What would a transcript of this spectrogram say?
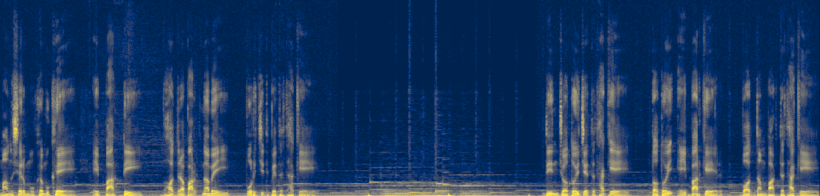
মানুষের মুখে মুখে এই পার্কটি ভদ্রা পার্ক নামেই পরিচিতি পেতে থাকে। দিন যতই যেতে থাকে, ততই এই পার্কের বদনাম বাড়তে থাকে।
